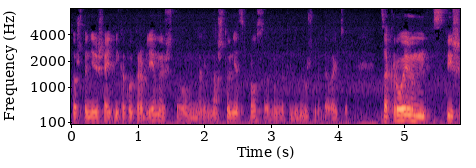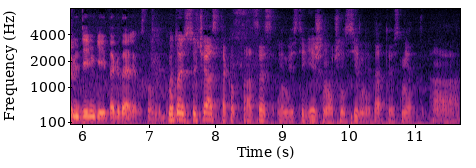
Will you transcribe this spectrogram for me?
то, что не решает никакой проблемы, что на, на что нет спроса, ну это не нужно, давайте закроем, спишем деньги и так далее, условно. Ну, то есть сейчас такой процесс investigation очень сильный, да, то есть нет, а,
